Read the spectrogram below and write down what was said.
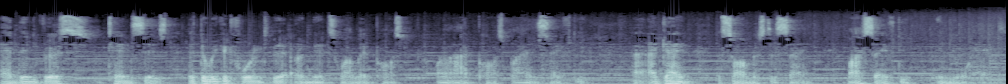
And then verse 10 says, Let the wicked fall into their own nets while they pass, while I pass by in safety. Uh, again, the psalmist is saying, My safety in your hands.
